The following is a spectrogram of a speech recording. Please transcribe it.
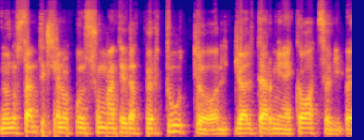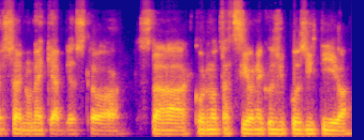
Nonostante siano consumate dappertutto, già il termine cozza di per sé non è che abbia questa connotazione così positiva.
